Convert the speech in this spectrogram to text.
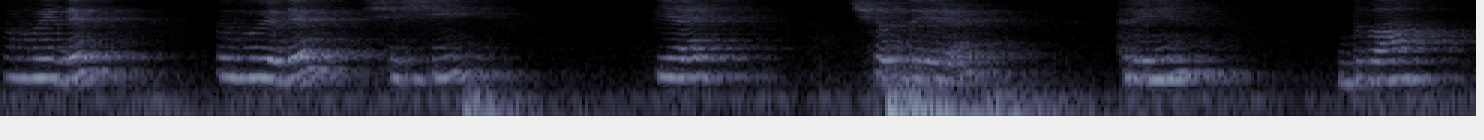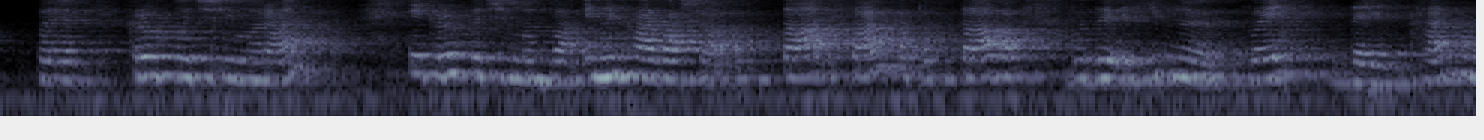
Видих. Видих. Ще шість. П'ять. Чотири. Три. Два. Вперед. Круг плечима раз. І круг плечима два. І нехай ваша осанка, постава буде рівною весь день. Гарного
